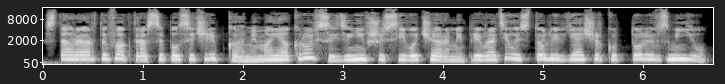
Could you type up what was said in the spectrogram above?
Старый артефакт рассыпался черепками, моя кровь, соединившись с его чарами, превратилась то ли в ящерку, то ли в змею.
